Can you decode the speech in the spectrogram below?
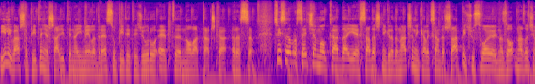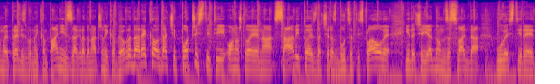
ili vaša pitanja šaljite na e-mail adresu pitajteđuru.nova.rs. Svi se dobro sećamo kada je sadašnji gradonačelnik Aleksandar Šapić u svojoj, nazvaćemo je predizbornoj kampanji za gradonačelnika Beograda, rekao da će počistiti ono što je na Savi, to je da će razbucati splavove i da će jednom za svakda uvesti red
